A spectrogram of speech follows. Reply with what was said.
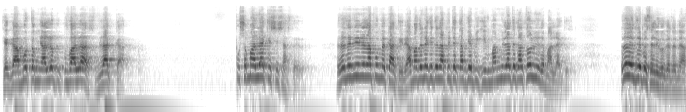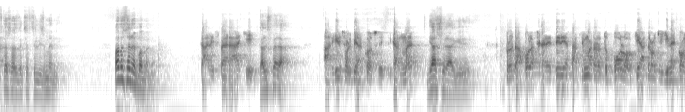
Και γαμώ το μυαλό που κουβαλάς, βλάκα. Πόσο μαλάκες είσαστε, ρε. Ρε, δεν είναι να πούμε κάτι, ρε. Άμα δεν έχετε να πείτε κάποιο επιχείρημα, μην μιλάτε καθόλου, ρε μαλάκες. Ρε, δεν τρέπεστε λίγο για τον εαυτό σας, δεξευτυλισμένοι. Πάμε στον επόμενο. Καλησπέρα, Άκη. Καλησπέρα. Αργύρης Ολυμπιακός. Τι κάνουμε; Γεια σου, ρε Αργύρη. Πρώτα απ' όλα συγχαρητήρια στα τμήματα του Πόλο και άντρων και γυναικών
